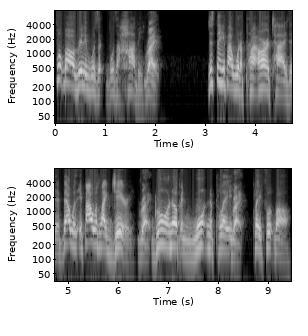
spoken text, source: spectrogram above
football really was a, was a hobby. Right, Just think if I would have prioritized it. If that was, if I was like Jerry, right, growing up and wanting to play right. play football,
